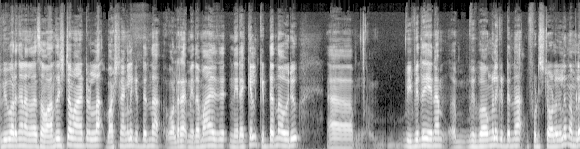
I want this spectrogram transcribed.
എബി പറഞ്ഞാൽ നല്ല സ്വാദിഷ്ടമായിട്ടുള്ള ഭക്ഷണങ്ങൾ കിട്ടുന്ന വളരെ മിതമായ നിരക്കിൽ കിട്ടുന്ന ഒരു വിവിധ ഇനം വിഭവങ്ങൾ കിട്ടുന്ന ഫുഡ് സ്റ്റോളുകൾ നമ്മൾ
